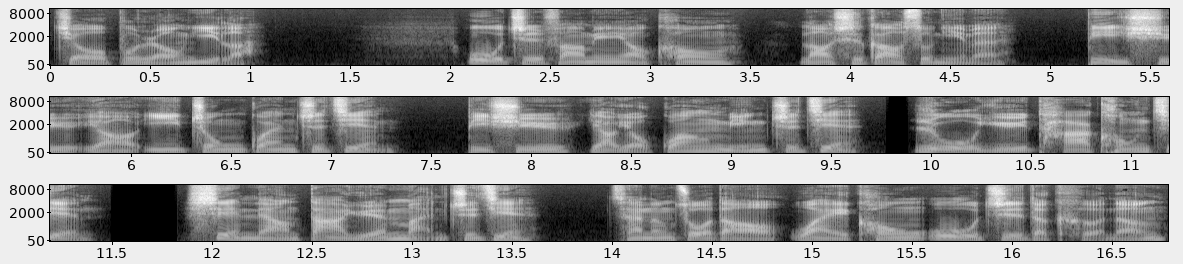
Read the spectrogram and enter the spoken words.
就不容易了。物质方面要空，老师告诉你们。必须要依中观之见，必须要有光明之见，入于他空见，限量大圆满之见，才能做到外空物质的可能。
